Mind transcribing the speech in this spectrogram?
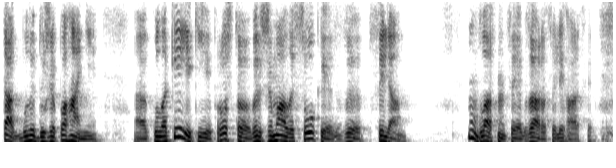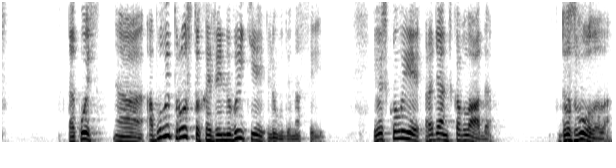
Так, були дуже погані кулаки, які просто вижимали соки з селян. Ну, власне, це як зараз олігархи. Так ось, е, а були просто хазяйновиті люди на селі. І ось коли радянська влада дозволила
